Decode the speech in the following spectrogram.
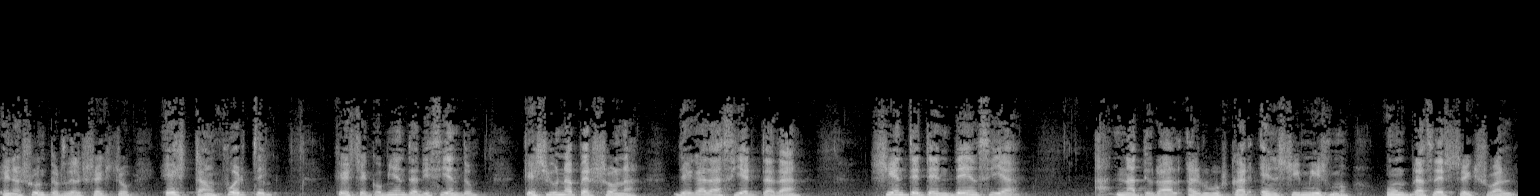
en asuntos del sexo es tan fuerte que se comienza diciendo que si una persona llegada a cierta edad siente tendencia natural al buscar en sí mismo un placer sexual,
